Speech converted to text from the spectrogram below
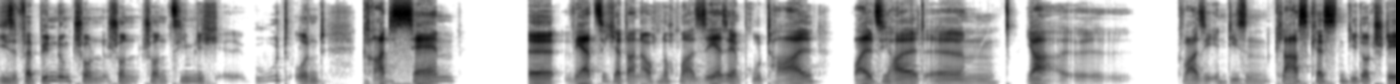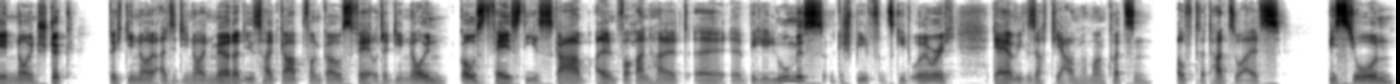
diese Verbindung schon, schon, schon ziemlich äh, gut und gerade Sam äh, wehrt sich ja dann auch nochmal sehr, sehr brutal weil sie halt, ähm, ja, äh, quasi in diesen Glaskästen, die dort stehen, neun Stück, durch die neu, also die neuen Mörder, die es halt gab von Ghostface, oder die neuen Ghostface, die es gab, allen voran halt äh, äh, Billy Loomis, gespielt von Skeet Ulrich, der ja, wie gesagt, hier auch nochmal einen kurzen Auftritt hat, so als Vision,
